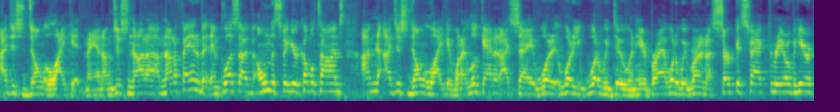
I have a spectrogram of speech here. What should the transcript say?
I just don't like it, man. I'm just not a, I'm not a fan of it. And plus, I've owned this figure a couple times. I'm I just don't like it. When I look at it, I say, what what are you what are we doing here, Brad? What are we running a circus factory over here?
